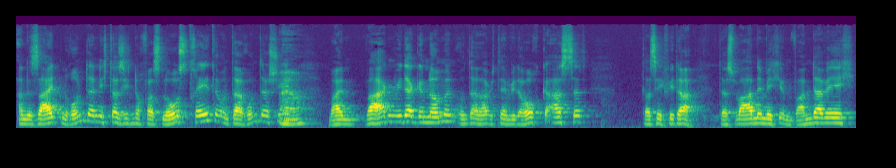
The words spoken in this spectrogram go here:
an den Seiten runter, nicht, dass ich noch was lostrete und da runterschiebe. Ja. Meinen Wagen wieder genommen und dann habe ich den wieder hochgeastet, dass ich wieder, das war nämlich ein Wanderweg.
